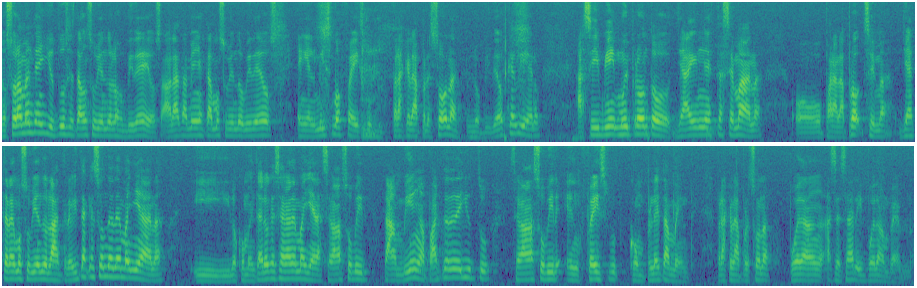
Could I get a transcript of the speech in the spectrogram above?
No solamente en YouTube se están subiendo los videos, ahora también estamos subiendo videos en el mismo Facebook para que las personas, los videos que vieron, así muy pronto, ya en esta semana o para la próxima, ya estaremos subiendo las entrevistas que son desde mañana y los comentarios que se hagan de mañana se van a subir también, aparte de YouTube, se van a subir en Facebook completamente para que las personas puedan accesar y puedan verlo.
